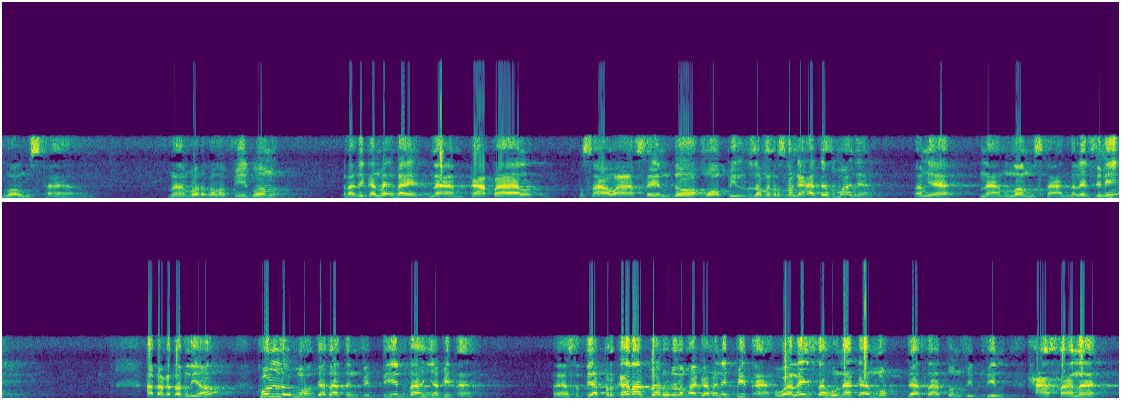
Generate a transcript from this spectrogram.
Allah musta'an. Nah, barakallahu fikum. Perhatikan baik-baik. Nah, kapal, pesawat, sendok, mobil itu zaman Rasulullah enggak ada semuanya. Paham ya? Nah, Allah musta'an. Kita lihat sini. Apa kata beliau? Kullu muhdatsatin fid din fa hiya bid'ah. Setiap perkara baru dalam agama ini bid'ah. Wa laisa hunaka muhdatsatun fid din hasanah.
